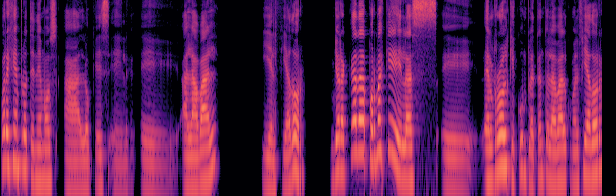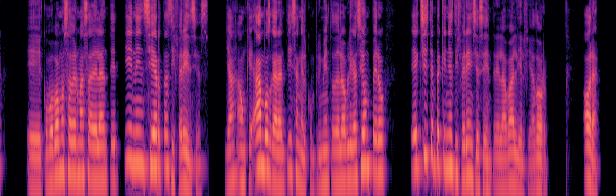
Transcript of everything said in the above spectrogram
por ejemplo, tenemos a lo que es el eh, al aval y el fiador. Y ahora, cada, por más que las, eh, el rol que cumpla tanto el aval como el fiador, eh, como vamos a ver más adelante, tienen ciertas diferencias, ¿ya? Aunque ambos garantizan el cumplimiento de la obligación, pero existen pequeñas diferencias entre el aval y el fiador. Ahora,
